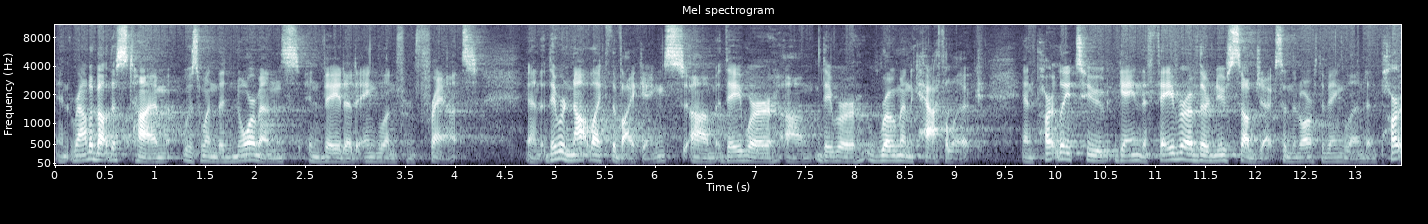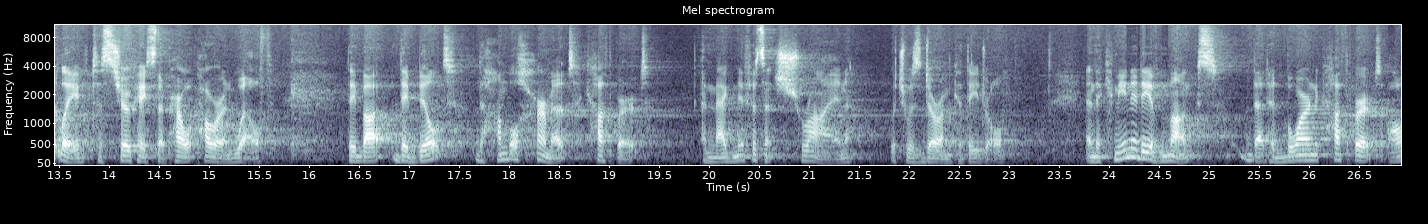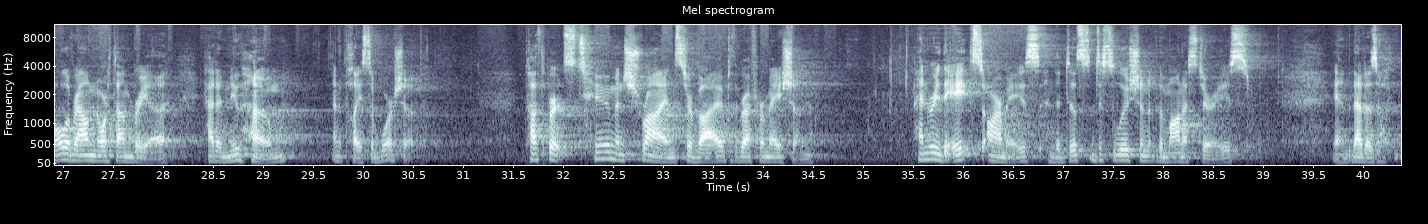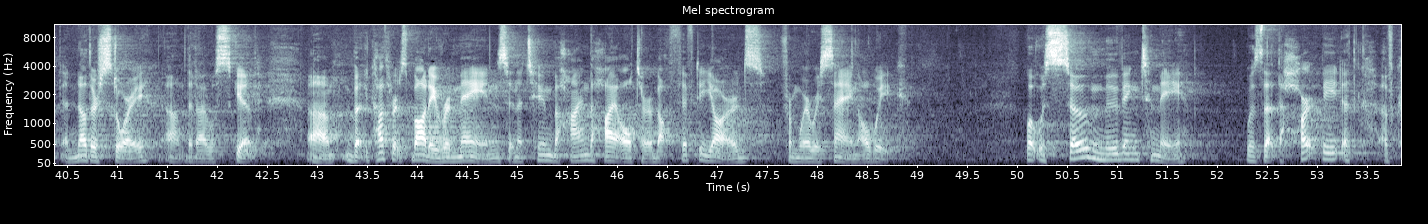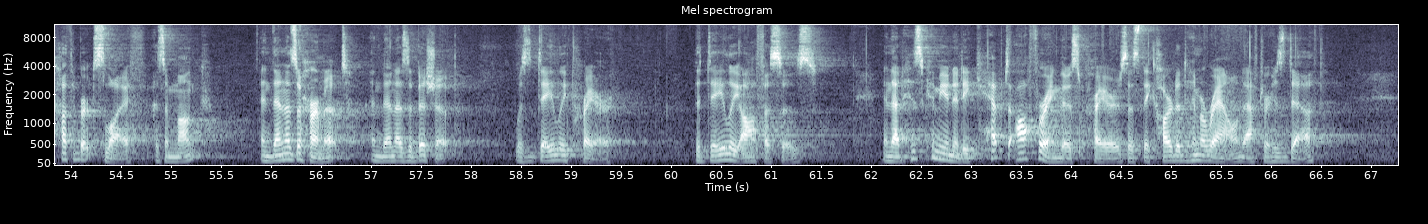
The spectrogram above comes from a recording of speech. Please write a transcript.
And round about this time was when the Normans invaded England from France. And they were not like the Vikings. Um, they, were, um, they were Roman Catholic. And partly to gain the favor of their new subjects in the north of England, and partly to showcase their power and wealth, they, bought, they built the humble hermit, Cuthbert, a magnificent shrine, which was Durham Cathedral. And the community of monks that had borne Cuthbert all around Northumbria had a new home and a place of worship. Cuthbert's tomb and shrine survived the Reformation. Henry VIII's armies and the dis- dissolution of the monasteries, and that is another story um, that I will skip. Um, but Cuthbert's body remains in a tomb behind the high altar about 50 yards from where we sang all week. What was so moving to me was that the heartbeat of, of Cuthbert's life as a monk, and then as a hermit, and then as a bishop, was daily prayer the daily offices, and that his community kept offering those prayers as they carted him around after his death,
